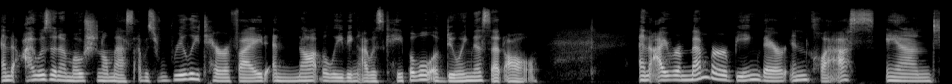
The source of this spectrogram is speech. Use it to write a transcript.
And I was an emotional mess. I was really terrified and not believing I was capable of doing this at all. And I remember being there in class, and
